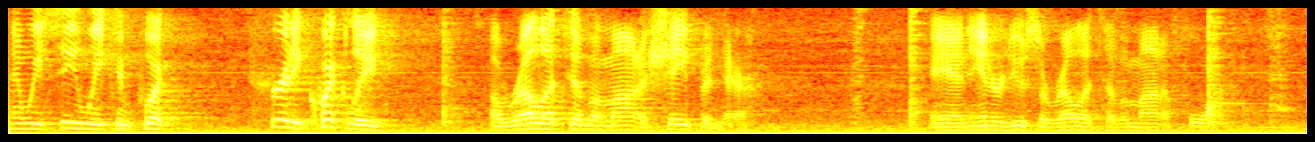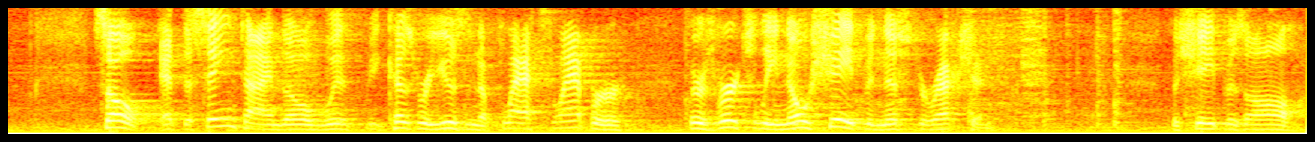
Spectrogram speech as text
and we see we can put pretty quickly a relative amount of shape in there and introduce a relative amount of form. So at the same time though, with, because we're using a flat slapper, there's virtually no shape in this direction. The shape is all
